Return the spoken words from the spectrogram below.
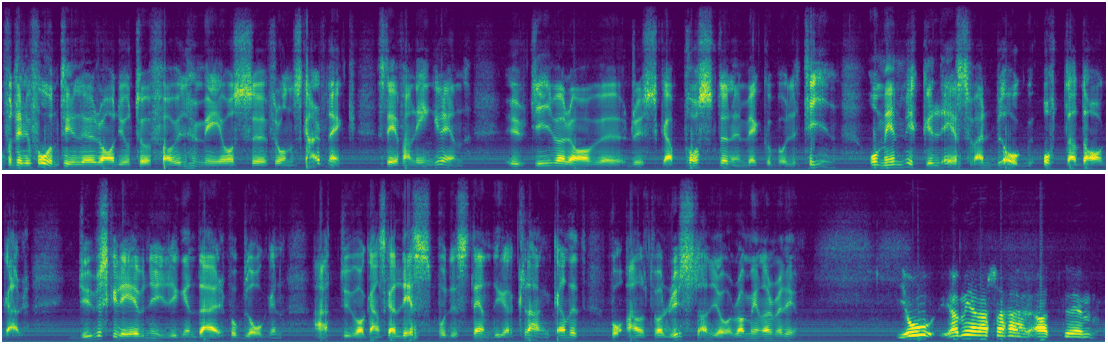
Och på telefon till Radio Tuff har vi nu med oss eh, från Skarpnäck, Stefan Lindgren utgivare av eh, ryska posten, en veckobulletin och med en mycket läsvärd blogg, åtta dagar. Du skrev nyligen där på bloggen att du var ganska less på det ständiga klankandet på allt vad Ryssland gör. Vad menar du med det? Jo, jag menar så här att eh,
